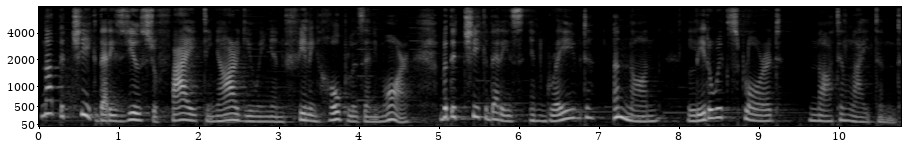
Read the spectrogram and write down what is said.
Not the cheek that is used to fighting, arguing, and feeling hopeless anymore, but the cheek that is engraved, unknown, little explored, not enlightened.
